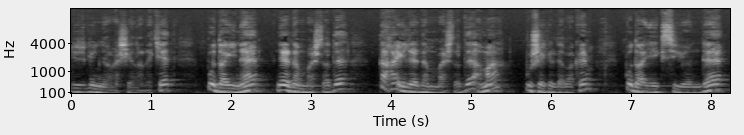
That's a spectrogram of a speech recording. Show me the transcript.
düzgün yavaşlayan hareket. Bu da yine nereden başladı? Daha ileriden başladı ama bu şekilde bakın. Bu da eksi yönde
